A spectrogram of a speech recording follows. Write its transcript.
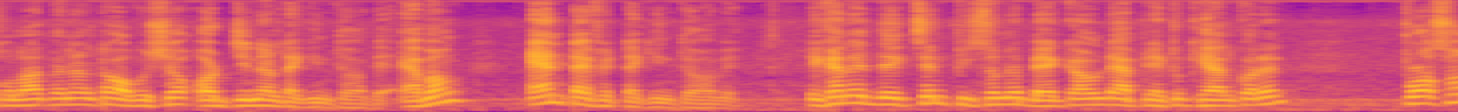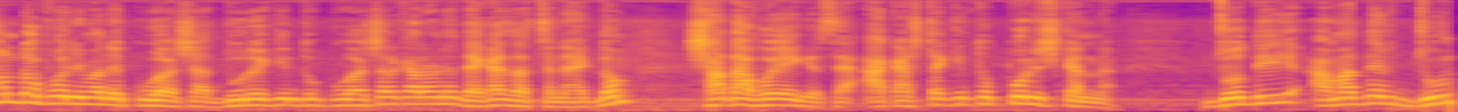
সোলার প্যানেলটা অবশ্যই অরিজিনালটা কিনতে হবে এবং অ্যান টাইফেরটা কিনতে হবে। এখানে দেখছেন পিছনের ব্যাকগ্রাউন্ডে আপনি একটু খেয়াল করেন। প্রচণ্ড পরিমাণে কুয়াশা। দূরে কিন্তু কুয়াশার কারণে দেখা যাচ্ছে না, একদম সাদা হয়ে গেছে। আকাশটা কিন্তু পরিষ্কার না। যদি আমাদের জুন,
